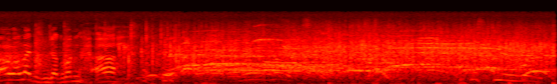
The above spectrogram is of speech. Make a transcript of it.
Oh, well, ladies and gentlemen, uh,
